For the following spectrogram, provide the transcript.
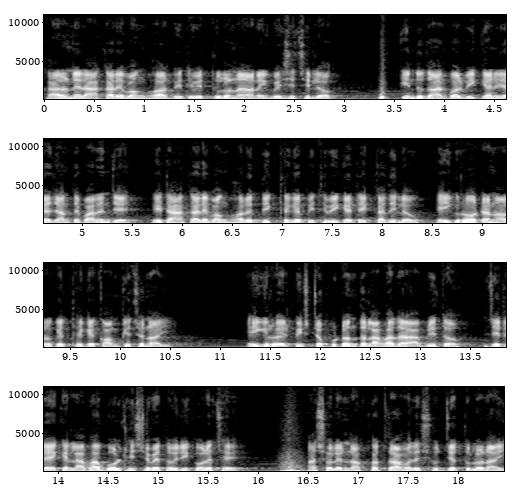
কারণ এর আকার এবং ভর পৃথিবীর তুলনায় অনেক বেশি ছিল। কিন্তু তারপর বিজ্ঞানীরা জানতে পারেন যে, এটা আকার এবং ভরের দিক থেকে পৃথিবীকে টেক্কা দিলেও এই গ্রহটা নরকের থেকে কম কিছু নয়। এই গ্রহের পৃষ্ঠ ফুটন্ত লাভা দ্বারা আবৃত, যেটা একে লাভা বোল্ট হিসেবে তৈরি করেছে। আসলে নক্ষত্র আমাদের সূর্যের তুলনায়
